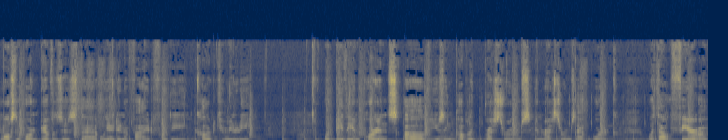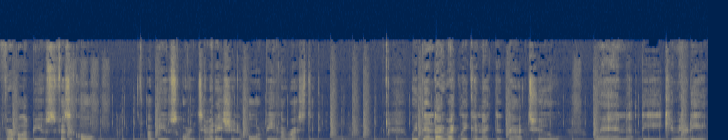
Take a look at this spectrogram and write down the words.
most important privileges that we identified for the colored community would be the importance of using public restrooms and restrooms at work without fear of verbal abuse, physical abuse, or intimidation, or being arrested. We then directly connected that to when the community,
